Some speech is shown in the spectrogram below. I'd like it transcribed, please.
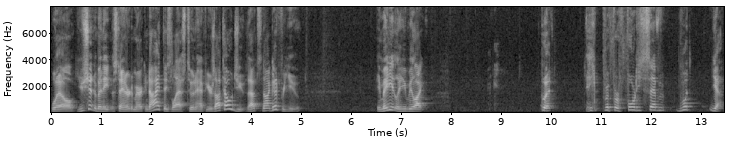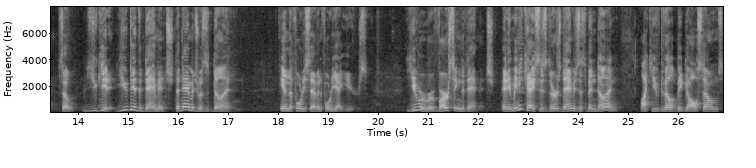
Well, you shouldn't have been eating the standard American diet these last two and a half years. I told you that's not good for you immediately you'd be like, but he for for 47 what yeah so you get it. You did the damage. The damage was done in the 47 48 years. You were reversing the damage. And in many cases there's damage that's been done like you've developed big gallstones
